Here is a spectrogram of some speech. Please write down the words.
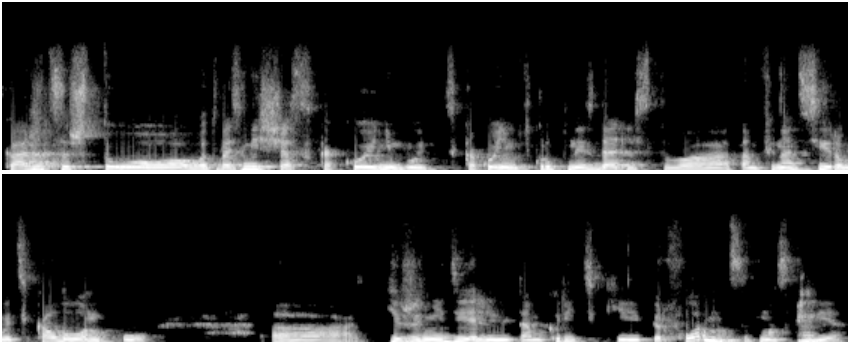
кажется, что вот возьми сейчас какое-нибудь какое крупное издательство там финансировать колонку еженедельной там критики перформанса в Москве,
